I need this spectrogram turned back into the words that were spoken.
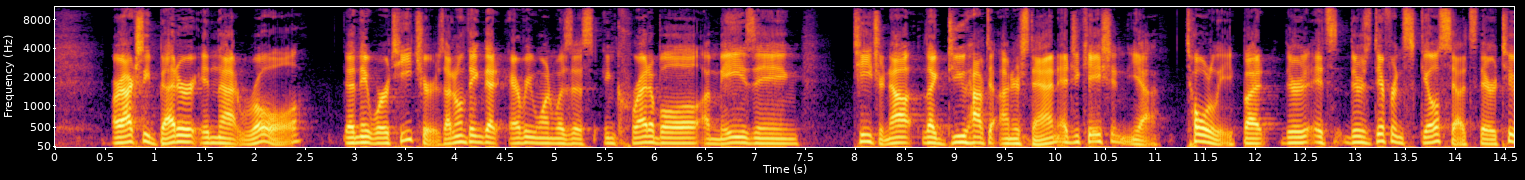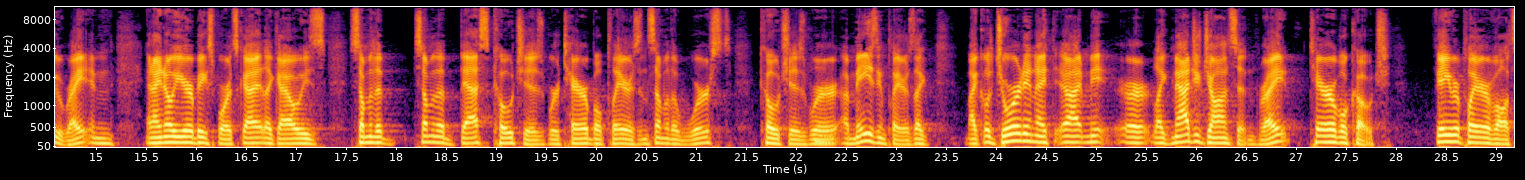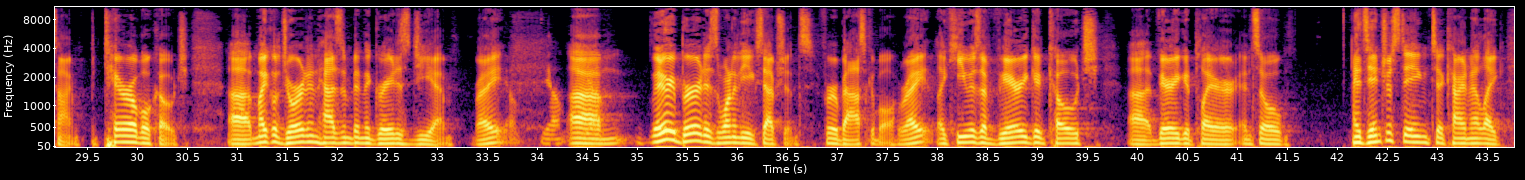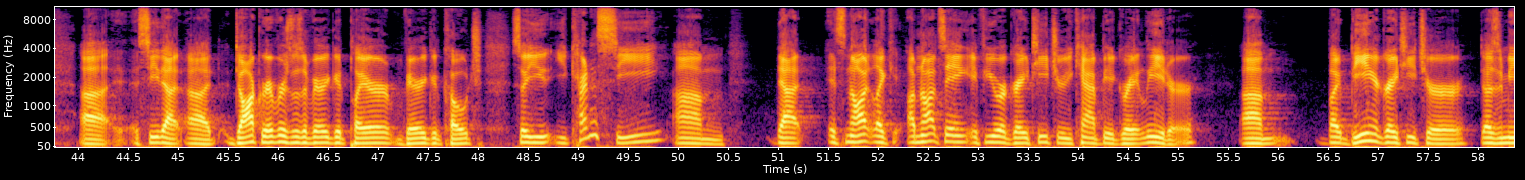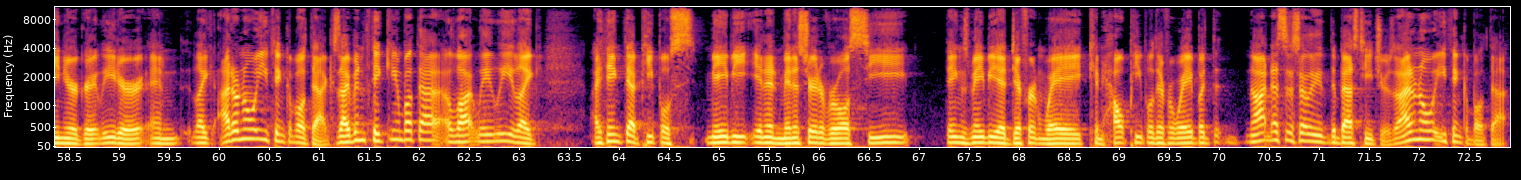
are actually better in that role than they were teachers. I don't think that everyone was this incredible, amazing teacher. Now, like, do you have to understand education? Yeah, totally. But there, it's there's different skill sets there too, right? And and I know you're a big sports guy. Like I always, some of the some of the best coaches were terrible players, and some of the worst coaches were mm-hmm. amazing players. Like Michael Jordan, I, I or like Magic Johnson, right? Terrible coach favorite player of all time, terrible coach. Uh, Michael Jordan hasn't been the greatest GM, right? Yeah. Um, Larry Bird is one of the exceptions for basketball, right? Like he was a very good coach, uh, very good player, and so it's interesting to kind of like uh, see that uh, Doc Rivers was a very good player, very good coach. So you you kind of see um, that it's not like I'm not saying if you're a great teacher you can't be a great leader. Um, but being a great teacher doesn't mean you're a great leader. And like, I don't know what you think about that because I've been thinking about that a lot lately. Like, I think that people maybe in administrative roles see things maybe a different way, can help people a different way, but th- not necessarily the best teachers. I don't know what you think about that.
